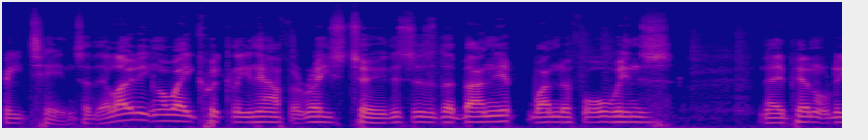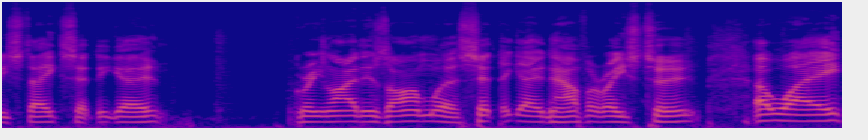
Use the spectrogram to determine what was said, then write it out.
310. So they're loading away quickly now for race two. This is the Bunyip, one to four wins, no penalty stakes, set to go. Green light is on. We're set to go now for race two. Away.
